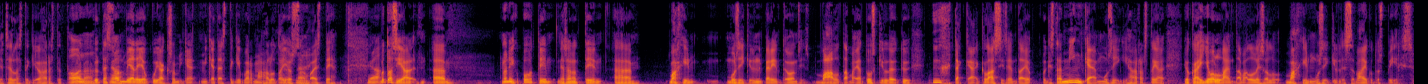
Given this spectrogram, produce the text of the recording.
ja sellaistakin on harrastettu. On, on. Kyllä tässä Joo. on vielä joku jakso, mikä, mikä tästäkin varmaan halutaan Just jossain näin. vaiheessa tehdä. Mutta tosiaan, äh, no niin kuin puhuttiin ja sanottiin, äh, Bachin musiikillinen perintö on siis valtava ja tuskin löytyy yhtäkään klassisen tai oikeastaan minkään musiikin harrastaja, joka ei jollain tavalla olisi ollut Bachin musiikillisessa vaikutuspiirissä.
